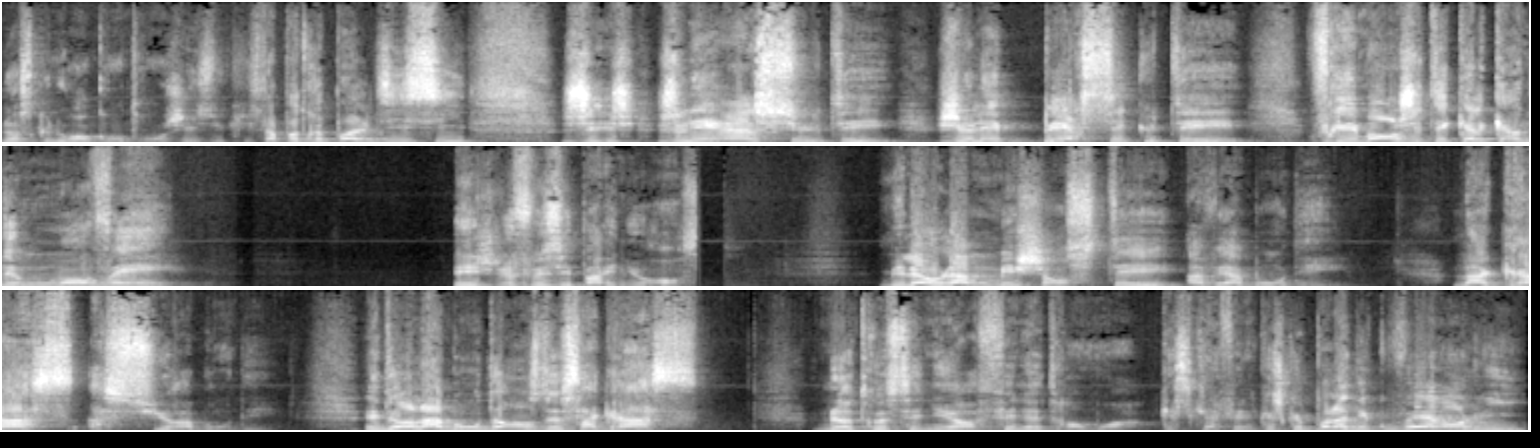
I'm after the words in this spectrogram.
lorsque nous rencontrons Jésus-Christ. L'apôtre Paul dit ici, je, je l'ai insulté, je l'ai persécuté. Vraiment, j'étais quelqu'un de mauvais. Et je le faisais par ignorance. Mais là où la méchanceté avait abondé, la grâce a surabondé. Et dans l'abondance de sa grâce, notre Seigneur fait naître en moi. Qu'est-ce qu'il a fait? Qu'est-ce que Paul a découvert en lui?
